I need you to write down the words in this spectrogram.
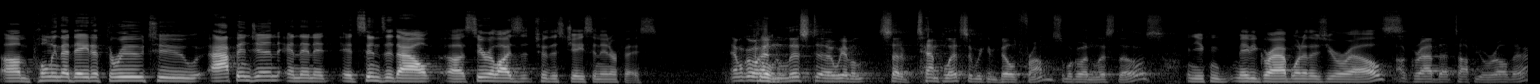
um, pulling that data through to App Engine, and then it, it sends it out, uh, serializes it to this JSON interface. And we'll go ahead and list, uh, we have a set of templates that we can build from, so we'll go ahead and list those. And you can maybe grab one of those URLs. I'll grab that top URL there.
